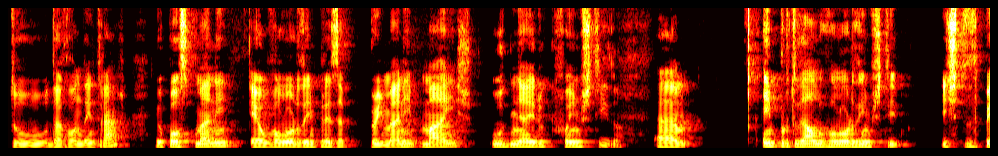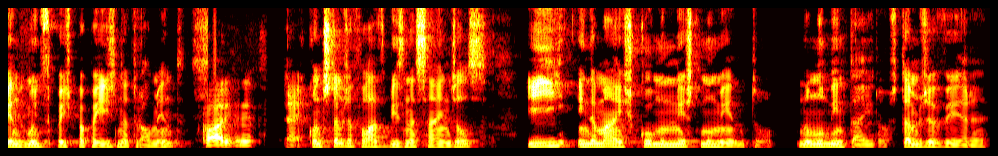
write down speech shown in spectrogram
do, da ronda entrar e o post-money é o valor da empresa pre-money mais o dinheiro que foi investido. Um, em Portugal, o valor de investimento, isto depende muito de país para país, naturalmente. Claro, evidente. É, quando estamos a falar de business angels, e ainda mais como neste momento, no mundo inteiro, estamos a ver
